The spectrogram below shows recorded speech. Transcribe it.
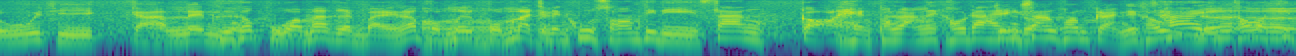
รู้วิธีการเล่นคือเขาขกลัวมากเกินไปแล้วผมไม่อ๋อผมอาจจะเป็นคู่ซ้อมที่ดี สร้างเกาะแห่งพลังให้เขาได้จริงด้วยสร้างความแกร่งให้เขาใช่อีกเนอะเขาว่าเออคิด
